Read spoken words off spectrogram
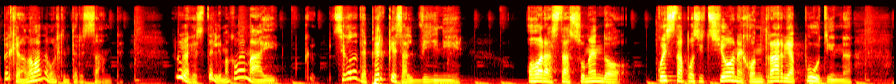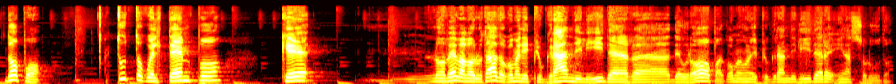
perché è una domanda molto interessante. Lui mi ha chiesto, Telli, ma come mai, secondo te, perché Salvini ora sta assumendo questa posizione contraria a Putin dopo tutto quel tempo che mm, lo aveva valutato come dei più grandi leader eh, d'Europa, come uno dei più grandi leader in assoluto.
